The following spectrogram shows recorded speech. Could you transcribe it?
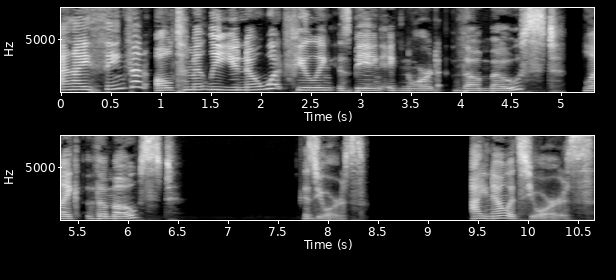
And I think that ultimately, you know what feeling is being ignored the most? Like the most is yours. I know it's yours.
